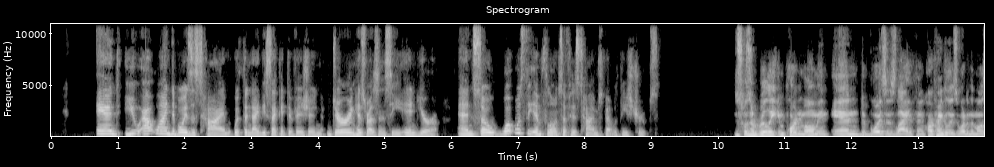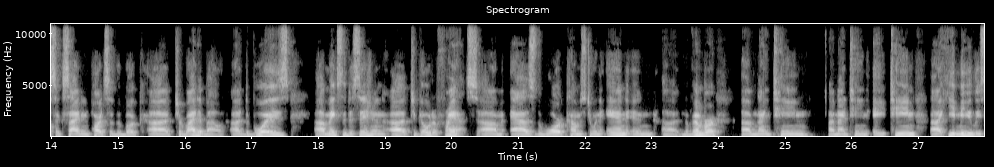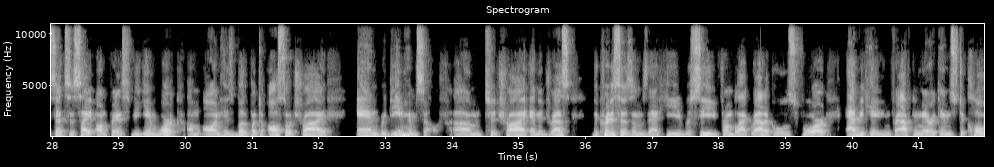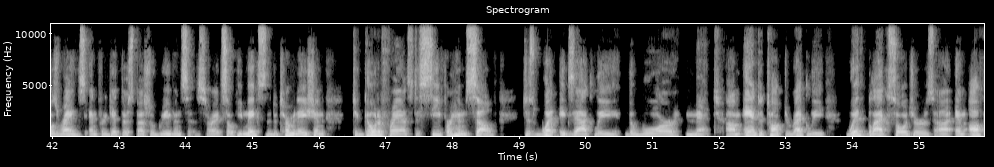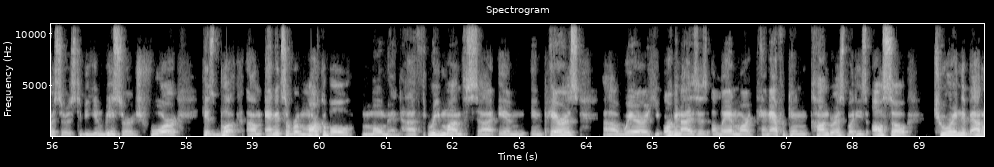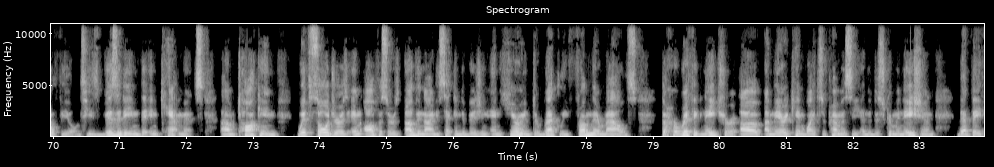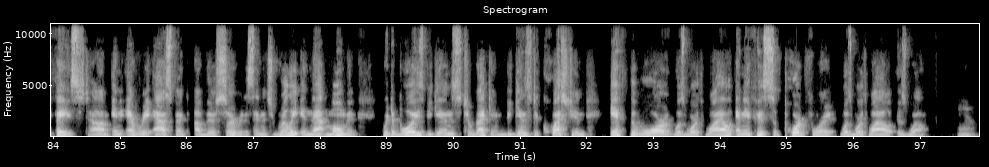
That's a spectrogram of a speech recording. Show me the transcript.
And you outlined Du Bois's time with the 92nd Division during his residency in Europe. And so, what was the influence of his time spent with these troops? This was a really important moment in Du Bois's life, and quite frankly, is one of the most exciting parts of the book uh, to write about. Uh, du Bois uh, makes the decision uh, to go to France um, as the war comes to an end in uh, November of 19. 1918, uh, he immediately sets his sight on France to begin work um, on his book, but to also try and redeem himself, um, to try and address the criticisms that he received from black radicals for advocating for African Americans to close ranks and forget their special grievances. Right. So he makes the determination to go to France to see for himself just what exactly the war meant um, and to talk directly with black soldiers uh, and officers to begin research for his book um, and it's a remarkable moment uh, three months uh, in in paris uh, where he organizes a landmark Pan African Congress, but he's also touring the battlefields. He's visiting the encampments, um, talking with soldiers and officers of the 92nd Division and hearing directly from their mouths the horrific nature of American white supremacy and the discrimination that they faced um, in every aspect of their service. And it's really in that moment where Du Bois begins to reckon, begins to question if the war was worthwhile and if his support for it was worthwhile as well. Yeah.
